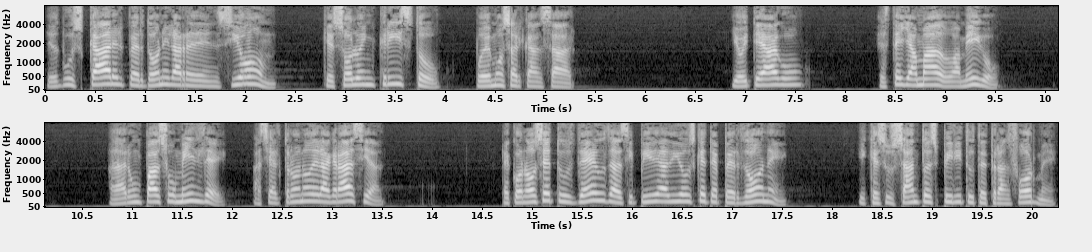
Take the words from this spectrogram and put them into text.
es buscar el perdón y la redención que solo en Cristo podemos alcanzar. Y hoy te hago este llamado, amigo, a dar un paso humilde hacia el trono de la gracia, Reconoce tus deudas y pide a Dios que te perdone y que su Santo Espíritu te transforme.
